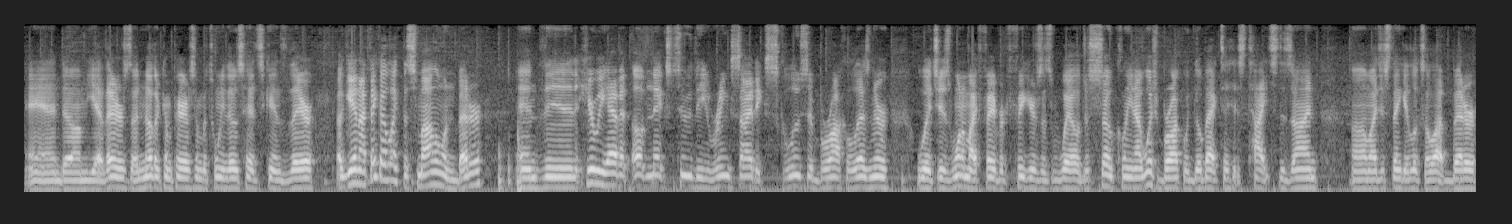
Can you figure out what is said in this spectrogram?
And um, yeah, there's another comparison between those head skins there. Again, I think I like the smiling one better. And then here we have it up next to the ringside exclusive Brock Lesnar, which is one of my favorite figures as well. Just so clean. I wish Brock would go back to his tights design. Um, I just think it looks a lot better.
